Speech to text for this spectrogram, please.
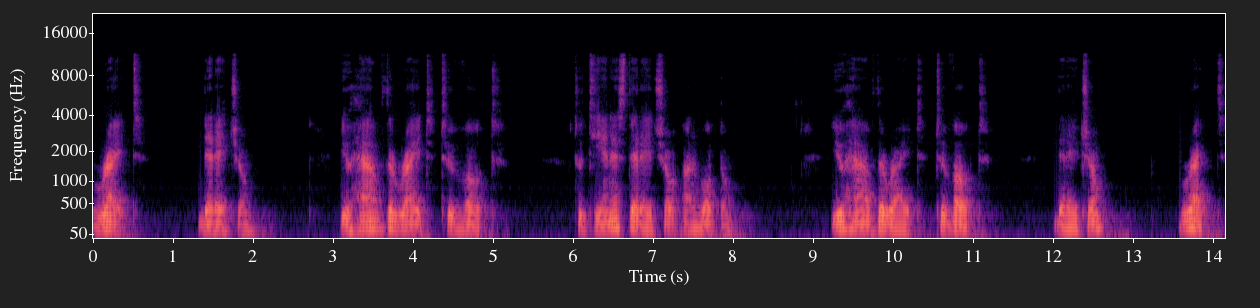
Right, derecho. You have the right to vote. Tú tienes derecho al voto. You have the right to vote. Derecho, right.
